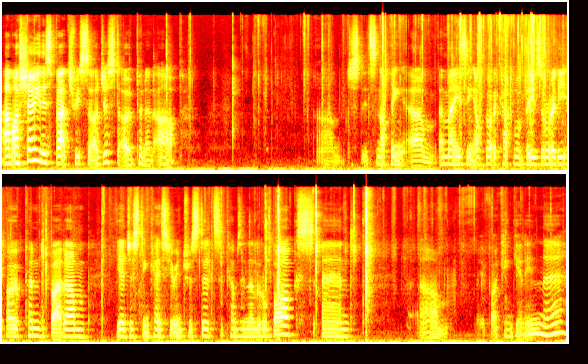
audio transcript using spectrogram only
Um, I'll show you this battery, so I'll just open it up. Um, just It's nothing um, amazing. I've got a couple of these already opened, but um, yeah, just in case you're interested, so it comes in a little box and um, if I can get in there.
